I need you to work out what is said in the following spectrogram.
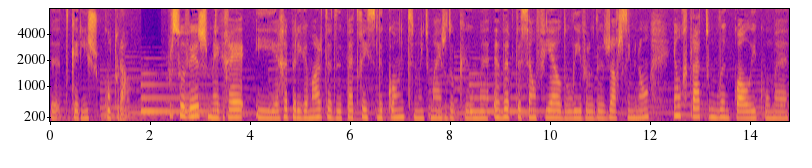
uh, de cariz cultural. Por sua vez, Maigret e A Rapariga Morta de Patrice Leconte, muito mais do que uma adaptação fiel do livro de Georges Simenon, é um retrato melancólico, uma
